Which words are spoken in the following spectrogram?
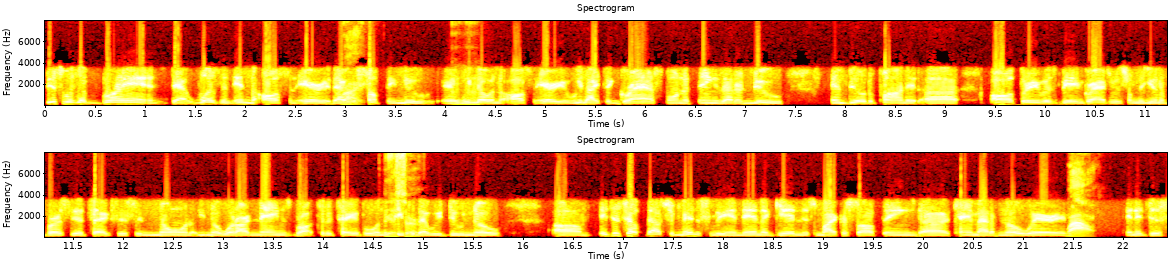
this was a brand that wasn't in the Austin area. That was something new, and we Mhm. know in the Austin area we like to grasp on the things that are new and build upon it. Uh, all three of us being graduates from the University of Texas and knowing, you know, what our names brought to the table and the Yes, people sir. that we do know. Um, it just helped out tremendously. And then again, this Microsoft thing uh, came out of nowhere, and Wow. and it just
